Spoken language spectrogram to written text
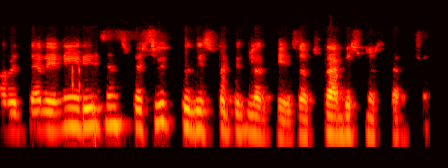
or is there any reason specific to this particular case of strabismus correction?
